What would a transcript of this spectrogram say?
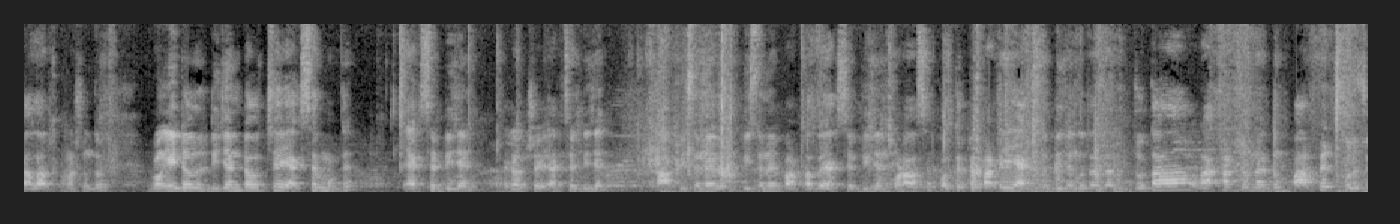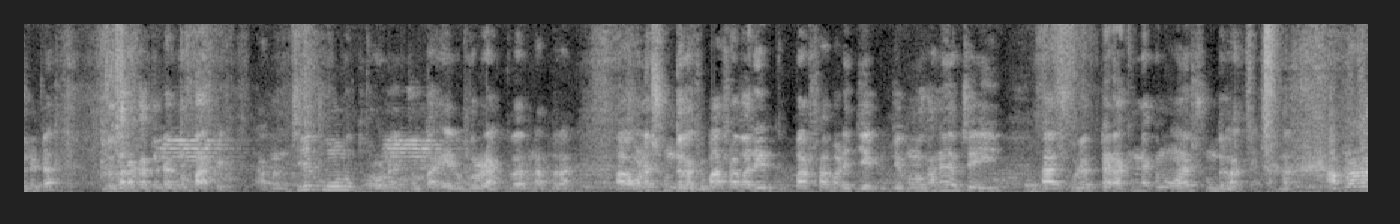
কালার অনেক সুন্দর। এবং এটা ডিজাইনটা হচ্ছে এক্সের মধ্যে। এক্সের ডিজাইন এটা হচ্ছে এক্সের ডিজাইন আর পিছনের পিছনের পার্টটা তো এক্সের ডিজাইন করা আছে। প্রত্যেকটা পার্টে এক্সের ডিজাইন করতে জুতা রাখার জন্য একদম পারফেক্ট সলিউশন এটা। জুতা রাখার জন্য একদম পারফেক্ট আপনার যে কোনো ধরনের জুতা এর উপরে রাখতে পারবেন। আপনারা অনেক সুন্দর লাগবে। বাসা বাড়ির বাসা বাড়ির যে যে কোনোখানে হচ্ছে এই সুরেকটা রাখেন না কেন, অনেক সুন্দর লাগছে। আপনার আপনারা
